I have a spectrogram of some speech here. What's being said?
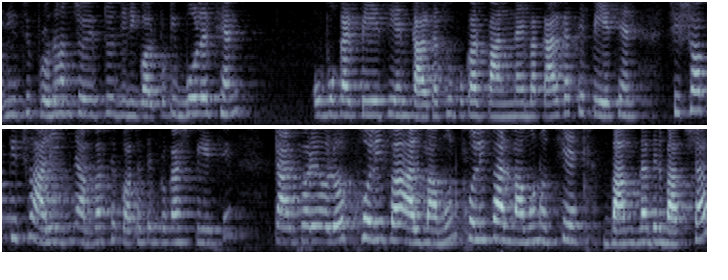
ইনি হচ্ছে প্রধান চরিত্র যিনি গল্পটি বলেছেন। উপকার পেয়েছেন, কার কাছে উপকার পান নাই বা কার কাছে পেয়েছেন, সে সব কিছু আলী ইবনে আব্বাসের কথাতে প্রকাশ পেয়েছে। তারপরে হলো খলিফা আল মামুন খলিফা আল মামুন হচ্ছে বাগদাদের বাদশাহ।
